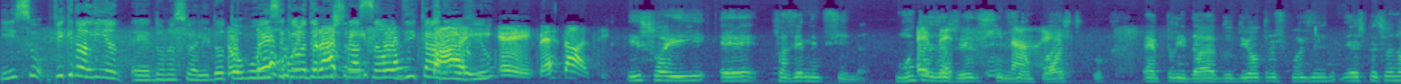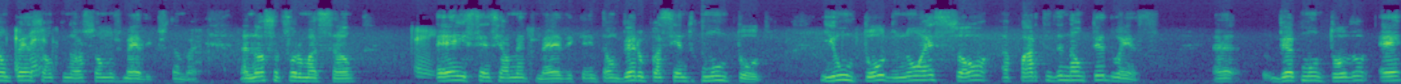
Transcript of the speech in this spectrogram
isso. Fique na linha, é, dona Sueli. Doutor, Doutor Rui, isso aqui é uma demonstração de carinho, viu? É, verdade. Isso aí é fazer medicina. Muitas é das medicina, vezes, cirurgião é. plástico é apelidado de outras coisas e as pessoas não é pensam que nós somos médicos também. A nossa formação é. é essencialmente médica, então ver o paciente como um todo e um todo não é só a parte de não ter doença. É, ver como um todo é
